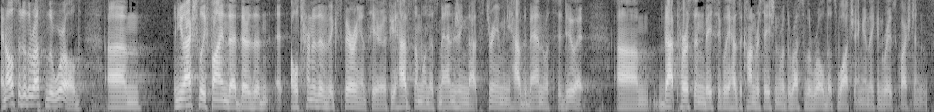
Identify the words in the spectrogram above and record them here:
and also to the rest of the world. Um, and you actually find that there's an alternative experience here. If you have someone that's managing that stream and you have the bandwidth to do it, um, that person basically has a conversation with the rest of the world that's watching and they can raise questions,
